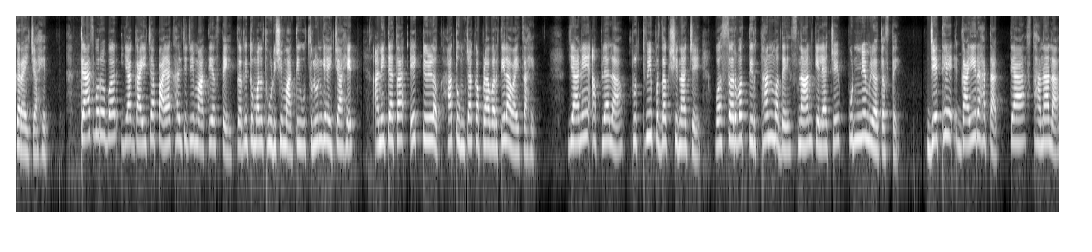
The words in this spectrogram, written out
करायच्या आहेत. त्याचबरोबर या गाईच्या पायाखालची जी माती असते तर ती तुम्हाला थोडीशी माती उचलून घ्यायची आहेत आणि त्याचा एक टिळक हा तुमच्या कपडावरती लावायचा आहे. याने आपल्याला पृथ्वी प्रदक्षिणाचे व सर्व तीर्थांमध्ये स्नान केल्याचे पुण्य मिळत असते. जेथे गायी राहतात त्या स्थानाला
